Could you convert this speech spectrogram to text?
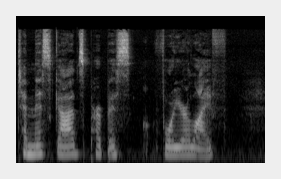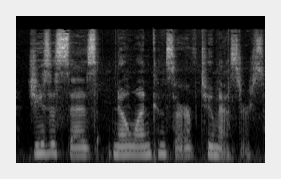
to miss God's purpose for your life. Jesus says no one can serve two masters.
